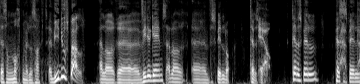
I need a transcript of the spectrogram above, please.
det som Morten ville sagt videospill. Eller uh, videogames, eller uh, spill, da. TV-spill. Ja. TV-spill, PC-spill,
